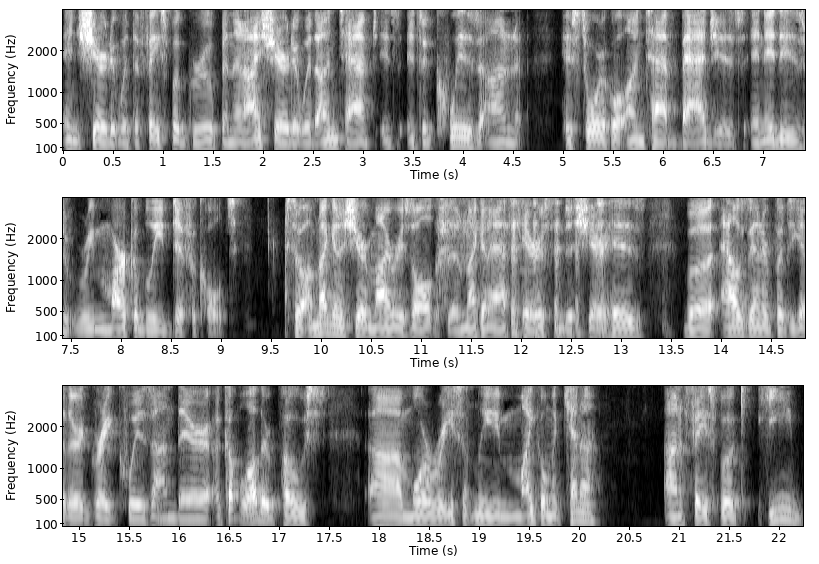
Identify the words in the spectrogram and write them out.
and shared it with the Facebook group, and then I shared it with Untappd. It's it's a quiz on historical Untappd badges, and it is remarkably difficult. So I'm not going to share my results. I'm not going to ask Harrison to share his, but Alexander put together a great quiz on there. A couple other posts. Uh, more recently, Michael McKenna on Facebook. He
